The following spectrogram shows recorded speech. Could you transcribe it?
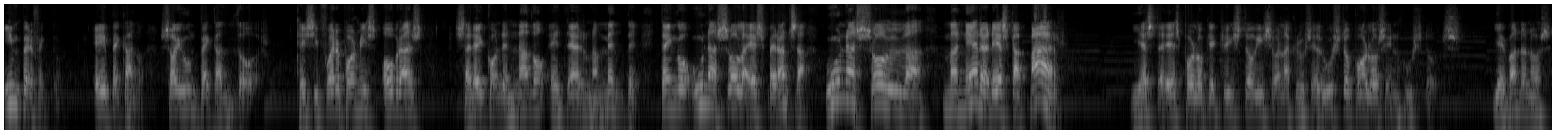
imperfecto. He pecado. Soy un pecador. Que si fuera por mis obras, seré condenado eternamente. Tengo una sola esperanza, una sola manera de escapar y este es por lo que Cristo hizo en la cruz, el justo por los injustos, llevándonos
